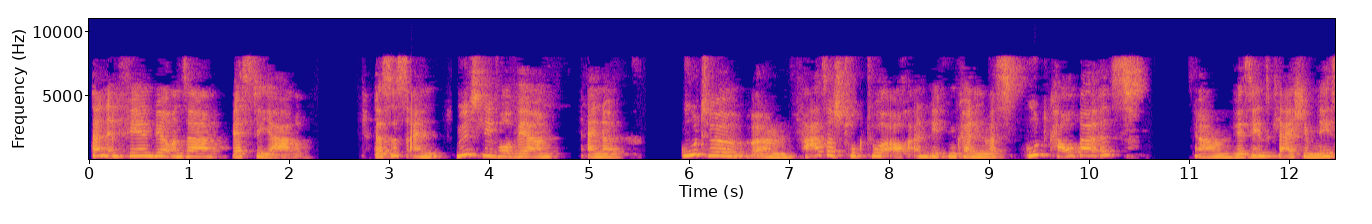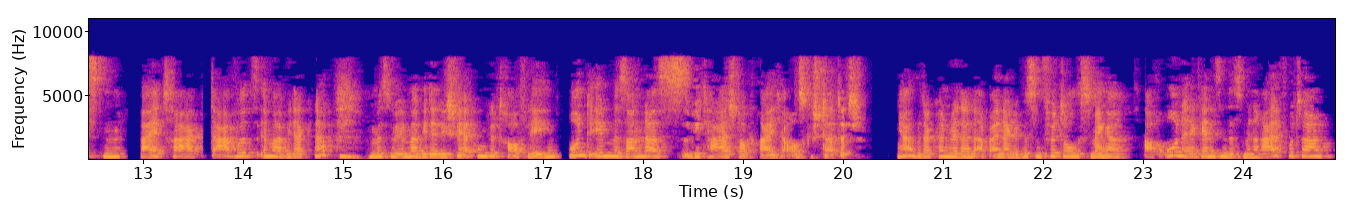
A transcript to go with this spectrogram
dann empfehlen wir unser beste Jahre. Das ist ein Müsli, wo wir eine gute ähm, Faserstruktur auch anbieten können, was gut kaubar ist. Ähm, wir sehen es gleich im nächsten Beitrag. Da wird es immer wieder knapp, müssen wir immer wieder die Schwerpunkte drauflegen und eben besonders vitalstoffreich ausgestattet. Ja, also da können wir dann ab einer gewissen Fütterungsmenge auch ohne ergänzendes Mineralfutter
